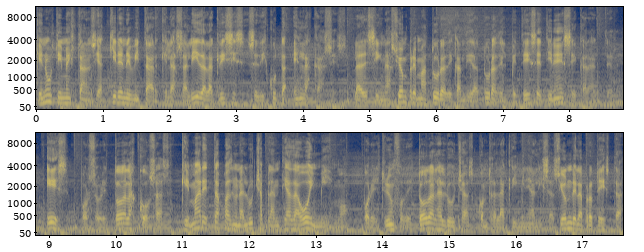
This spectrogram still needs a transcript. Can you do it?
que en última instancia quieren evitar que la salida a la crisis se discuta en las calles. La designación prematura de candidaturas del PTS tiene ese carácter. Es, por sobre todas las cosas, quemar etapas de una lucha planteada hoy mismo por el triunfo de todas las luchas contra la criminalización de la protesta,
